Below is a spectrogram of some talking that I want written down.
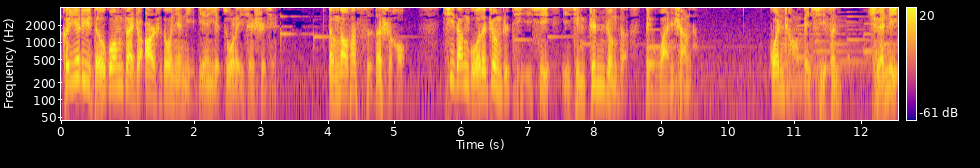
可耶律德光在这二十多年里边也做了一些事情。等到他死的时候，契丹国的政治体系已经真正的被完善了，官场被细分，权力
